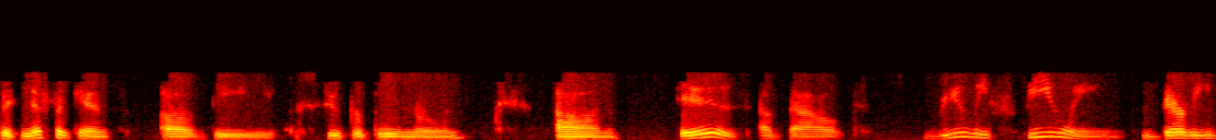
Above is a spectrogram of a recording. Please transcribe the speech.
significance of the super blue moon um, is about really feeling very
